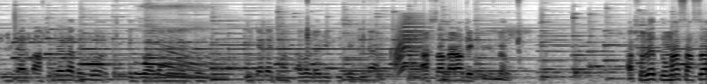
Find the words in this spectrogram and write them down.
তুমি পাঁচশো টাকা দেখো বাগানে একদম এই টাকায় তোমার ছাগলটা বিক্রি করে দিলাম আচ্ছা দাঁড়াও দেখতে নাও। আসলে তোমার চাচা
